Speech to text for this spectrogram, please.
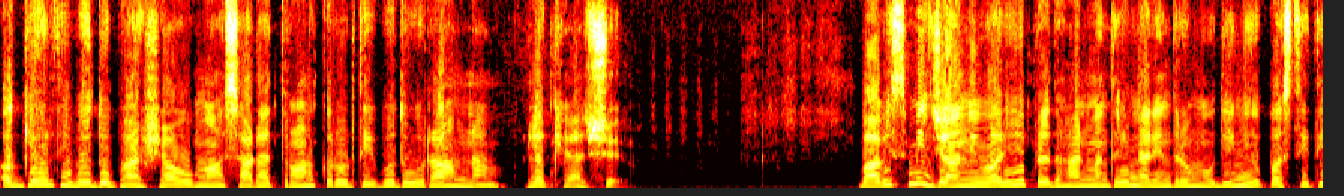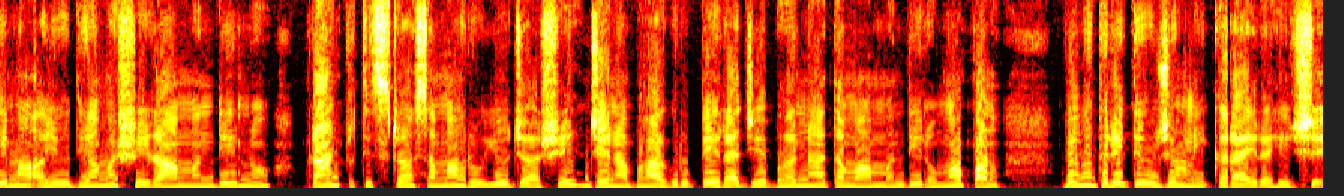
અગિયારથી વધુ ભાષાઓમાં સાડા ત્રણ કરોડથી વધુ રામનામ લખ્યા છે. બાવીસમી જાન્યુઆરીએ પ્રધાનમંત્રી નરેન્દ્ર મોદીની ઉપસ્થિતિમાં અયોધ્યામાં શ્રી રામ મંદિરનો પ્રાણ પ્રતિષ્ઠા સમારોહ યોજાશે, જેના ભાગરૂપે રાજ્યભરના તમામ મંદિરોમાં પણ વિવિધ રીતે ઉજવણી કરાઈ રહી છે.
